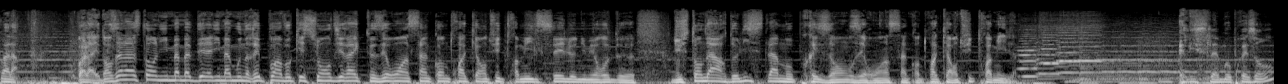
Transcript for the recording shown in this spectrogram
Voilà. Voilà, et dans un instant, l'imam Abdelali Mamoun répond à vos questions en direct 01 53 48 3000, c'est le numéro de, du standard de l'islam au présent 01 53 48 3000. L'islam au présent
